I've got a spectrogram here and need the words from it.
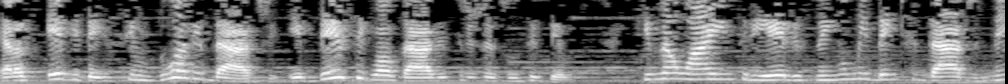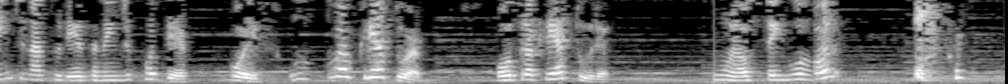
Elas evidenciam dualidade e desigualdade entre Jesus e Deus, que não há entre eles nenhuma identidade, nem de natureza nem de poder, pois um é o Criador, outro a criatura. Um é o Senhor.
